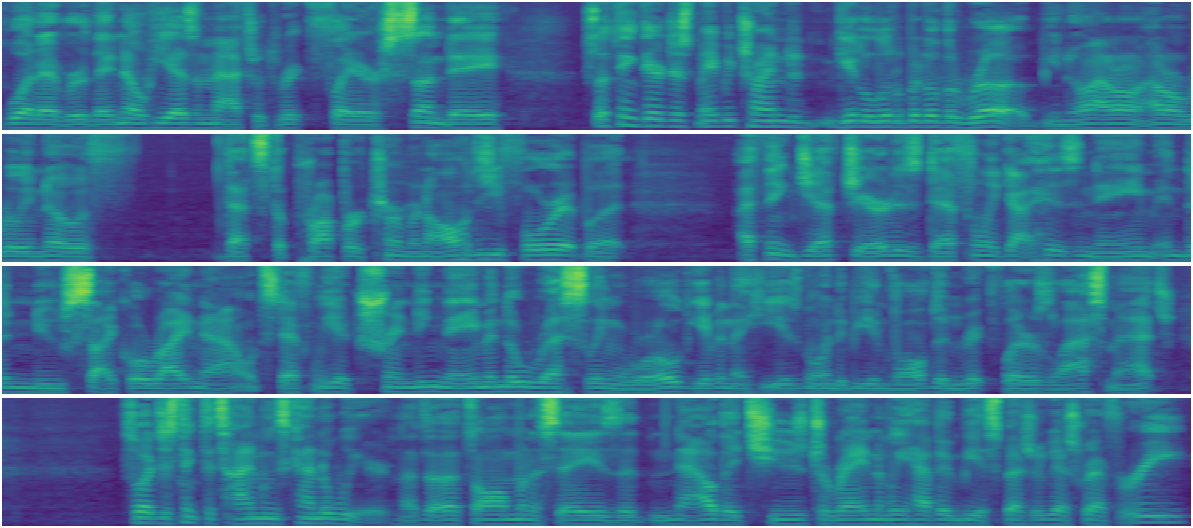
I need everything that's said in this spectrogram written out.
whatever. They know he has a match with Ric Flair Sunday, so I think they're just maybe trying to get a little bit of the rub. You know, I don't, I don't really know if that's the proper terminology for it, but I think Jeff Jarrett has definitely got his name in the news cycle right now. It's definitely a trending name in the wrestling world, given that he is going to be involved in Ric Flair's last match. So I just think the timing's kind of weird. That's, that's all I'm going to say is that now they choose to randomly have him be a special guest referee.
